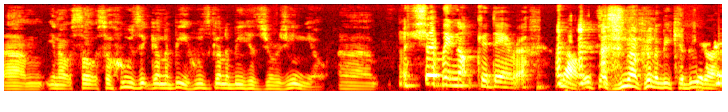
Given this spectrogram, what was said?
Um, you know, so so who's it going to be? Who's going to be his Jorginho? Um, Surely not Khedira. no, it's, it's not going to be Khedira,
